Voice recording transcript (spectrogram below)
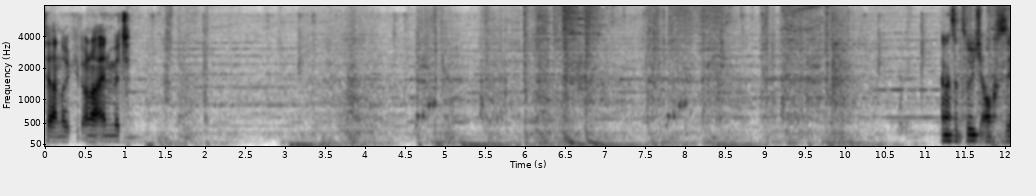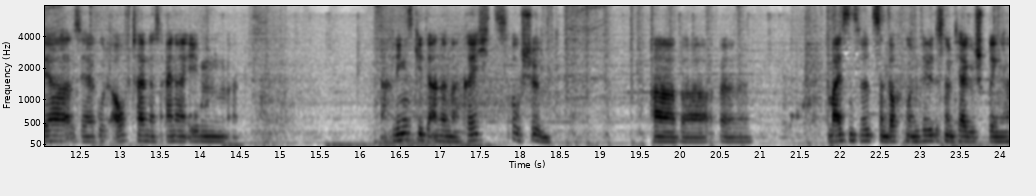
der andere kriegt auch noch einen mit. kann das natürlich auch sehr, sehr gut aufteilen, dass einer eben nach links geht, der andere nach rechts. Oh, schön. Aber äh, meistens wird es dann doch nur ein wildes Hin- und Hergespringe.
